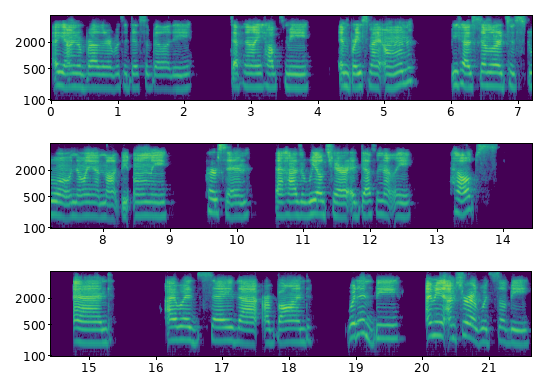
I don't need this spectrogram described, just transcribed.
a younger brother with a disability definitely helped me embrace my own because similar to school, knowing I'm not the only person that has a wheelchair, it definitely helps. And I would say that our bond wouldn't be, I mean, I'm sure it would still be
